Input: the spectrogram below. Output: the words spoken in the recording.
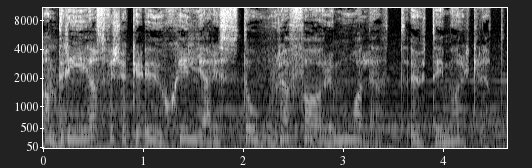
Andreas försöker urskilja det stora föremålet ute i mörkret.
